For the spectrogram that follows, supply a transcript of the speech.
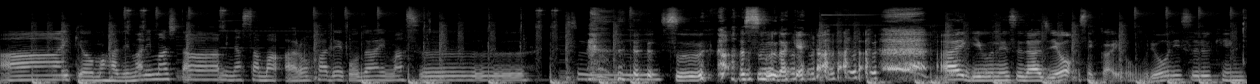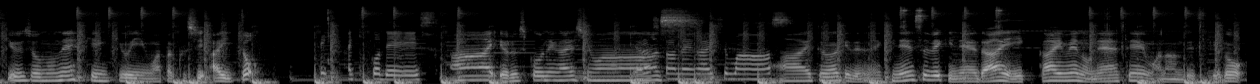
はい、今日も始まりました。皆様、アロハでございます。すー。すー。すーだけ。はい、ギブネスラジオ、世界を無料にする研究所のね、研究員、私、愛と。はい、あきこです。はい、よろしくお願いします。よろしくお願いします。はい、というわけでね、記念すべきね、第1回目のね、テーマなんですけど、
